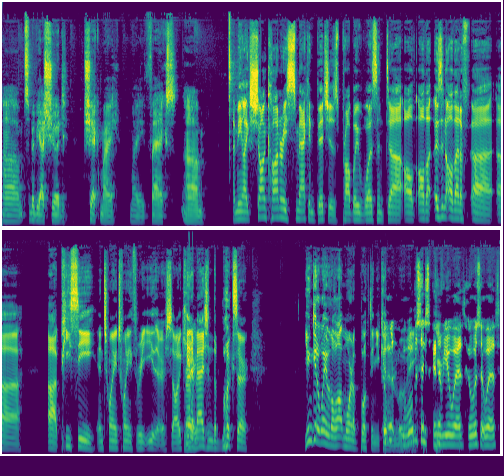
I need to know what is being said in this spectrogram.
um, so maybe I should check my my facts. Um, I mean, like Sean Connery smacking bitches probably wasn't uh, all all that isn't all that uh, uh, uh, PC in 2023 either. So I can't Right. imagine the books are. You can get away with a lot more in a book than you can in a movie. what was his interview with? Who was it with?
